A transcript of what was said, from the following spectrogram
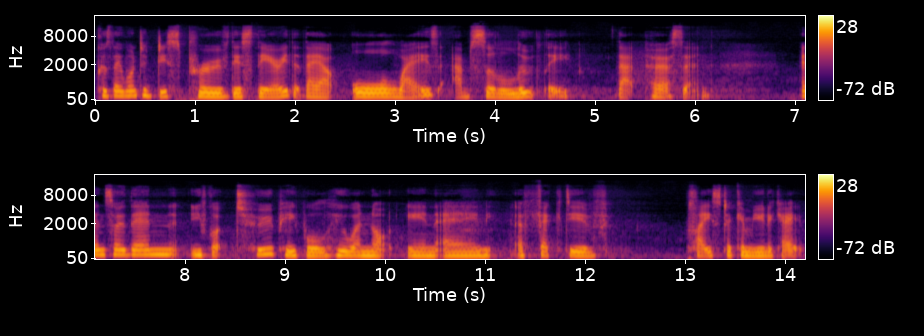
Because they want to disprove this theory that they are always absolutely that person. And so then you've got two people who are not in an effective place to communicate.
